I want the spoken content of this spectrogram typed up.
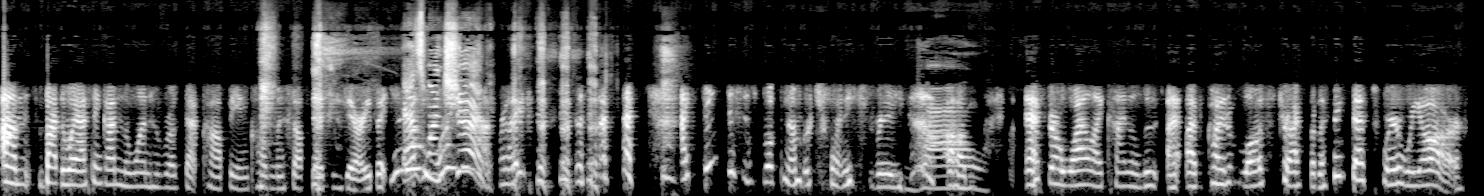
Um, by the way, I think I'm the one who wrote that copy and called myself legendary. But you know, As one should. not, right? I think this is book number 23. Wow. Um, after a while, I kind of lo- I, I've kind of lost track, but I think that's where we are.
